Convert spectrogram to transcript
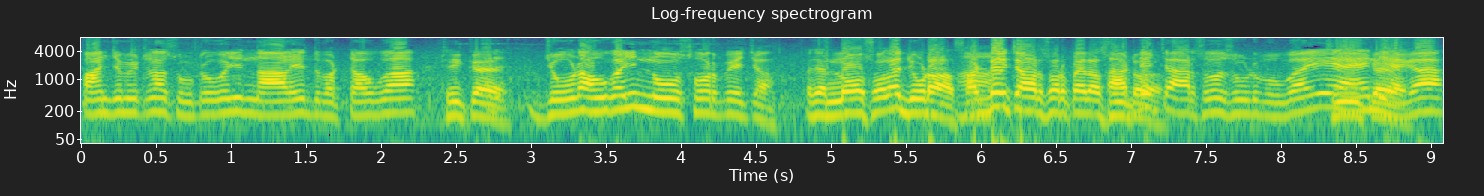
5 ਮੀਟਰ ਦਾ ਸੂਟ ਹੋਊਗਾ ਜੀ ਨਾਲ ਇਹ ਦੁਪੱਟਾ ਹੋਊਗਾ। ਠੀਕ ਹੈ। ਜੋੜਾ ਹੋਊਗਾ ਜੀ 900 ਰੁਪਏ ਚ। ਅੱਛਾ 900 ਦਾ ਜੋੜਾ 450 ਰੁਪਏ ਦਾ ਸੂਟ। 450 ਦਾ ਸੂਟ ਪਊਗਾ ਇਹ ਐ ਠੀਕ ਨਹੀਂ ਹੈ। ਹੈਗਾ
